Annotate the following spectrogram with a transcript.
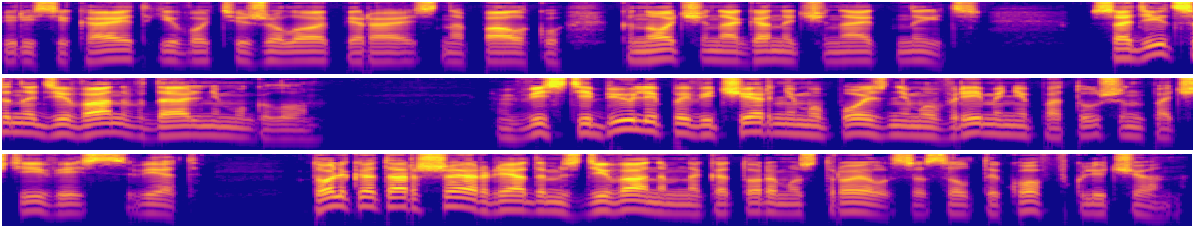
пересекает его, тяжело опираясь на палку. К ночи нога начинает ныть. Садится на диван в дальнем углу. В вестибюле по вечернему позднему времени потушен почти весь свет. Только торшер рядом с диваном, на котором устроился Салтыков, включен.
